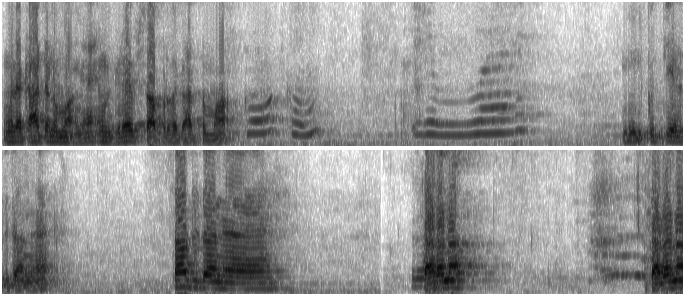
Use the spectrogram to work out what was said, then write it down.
உங்களை காட்டணுமாங்க. உங்களுக்கு கிரேப்ஸ் சாப்பிட்றத காட்டணுமா? குத்தி எடுத்துட்டாங்க. சாப்பிட்டுட்டாங்க. சடனா சடனா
